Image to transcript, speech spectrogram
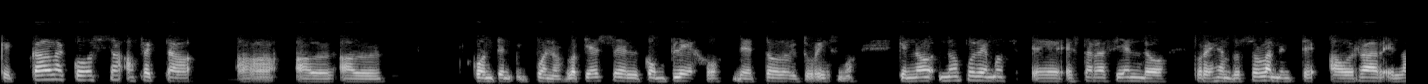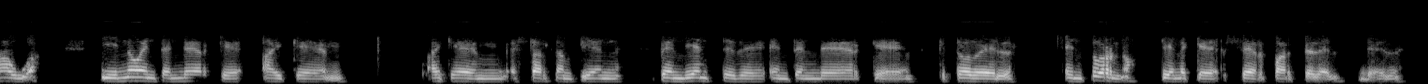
que cada cosa afecta al, al bueno, lo que es el complejo de todo el turismo, que no, no podemos eh, estar haciendo por ejemplo, solamente ahorrar el agua y no entender que hay que, hay que mm, estar también pendiente de entender que, que todo el entorno tiene que ser parte del,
